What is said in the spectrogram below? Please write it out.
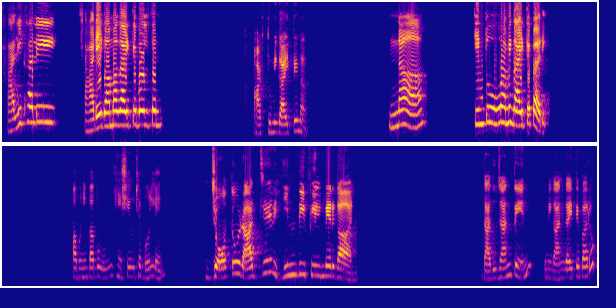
খালি খালি সারে গামা গাইতে বলতেন। আর তুমি গাইতে না? না কিন্তু আমি গাইতে পারি। অবনীবাবু হেসে উঠে বললেন যত রাজ্যের হিন্দি ফিল্মের গান। দাদু জানতেন তুমি গান গাইতে পারো?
